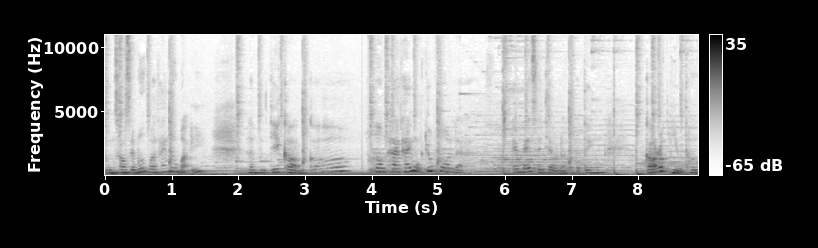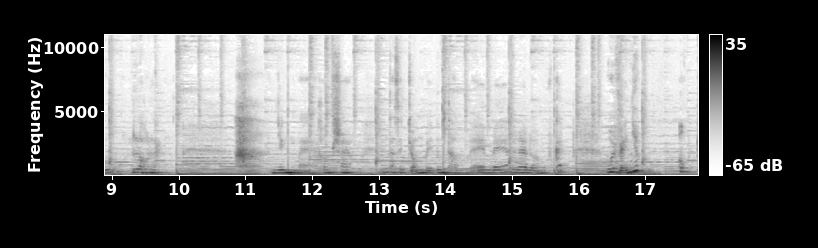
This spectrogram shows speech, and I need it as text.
tuần sau sẽ bước qua tháng thứ bảy. Là mình chỉ còn có hơn 2 tháng một chút thôi là em bé sẽ chào đời Và Tiên có rất nhiều thứ lo lắng. Nhưng mà không sao. Chúng ta sẽ chuẩn bị tinh thần để em bé ra đời một cách vui vẻ nhất ok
